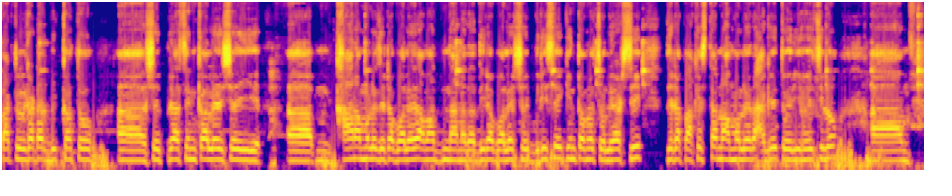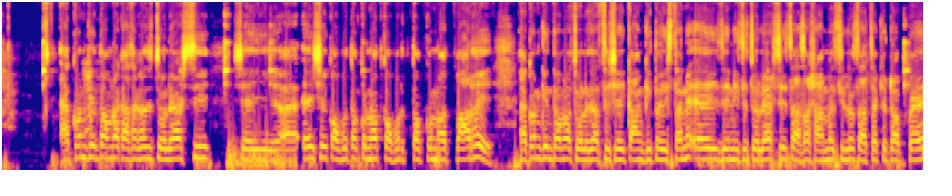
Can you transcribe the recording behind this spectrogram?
পাটকেলঘাটার বিখ্যাত সেই প্রাচীনকালে সেই খান আমলে যেটা বলে, আমার নানা দাদিরা বলে, সেই ব্রিজে কিন্তু আমরা চলে আসছি, যেটা পাকিস্তান আমলের আগে তৈরি হয়েছিল। এখন কিন্তু আমরা কাছাকাছি চলে আসছি সেই এই সেই কপোতাক্ষনাথ কপোতাক্ষনাথ পার হয়ে এখন কিন্তু আমরা চলে যাচ্ছি সেই কাঙ্ক্ষিত স্থানে। এই যে নিচে চলে আসছি চাচা সামনে ছিল চাচাকে টপকায়ে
